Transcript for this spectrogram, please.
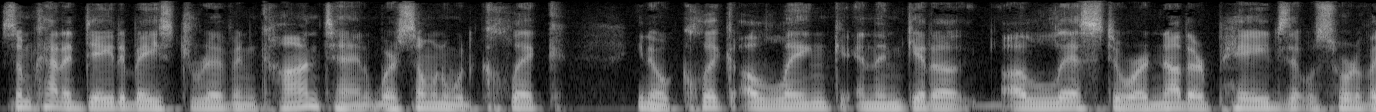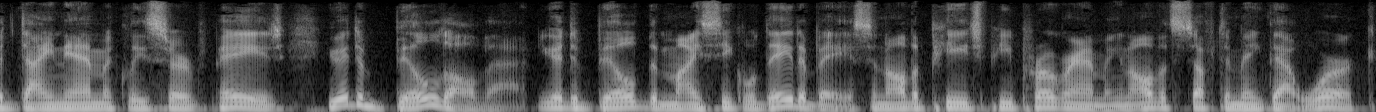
some kind of database driven content where someone would click you know click a link and then get a, a list or another page that was sort of a dynamically served page you had to build all that. You had to build the mysql database and all the php programming and all the stuff to make that work.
